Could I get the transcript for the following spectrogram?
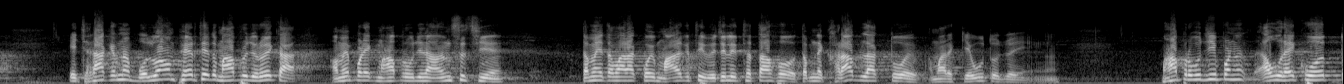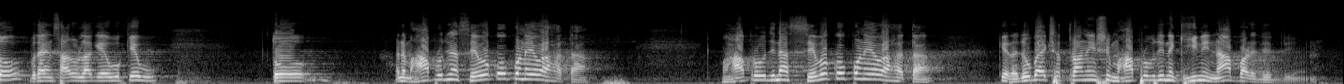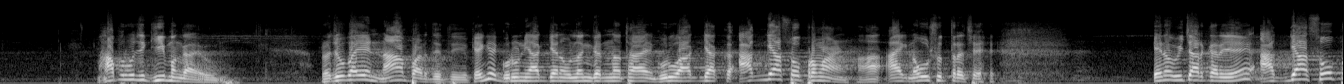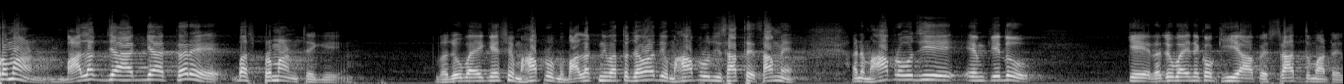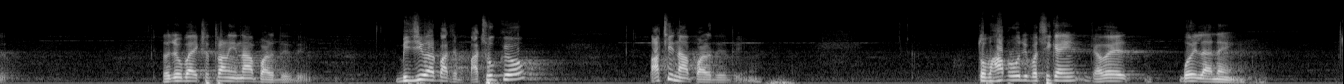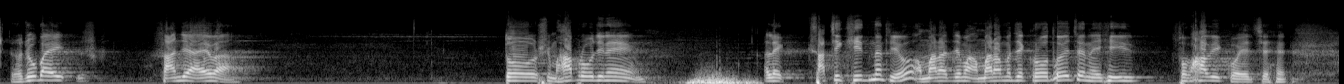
એ જરાક એમના બોલવામાં ફેર થઈ તો મહાપ્રભુજી રોક્યા અમે પણ એક મહાપ્રભુજીના અંશ છીએ. તમે તમારા કોઈ માર્ગથી વિચલિત થતા હો, તમને ખરાબ લાગતું હોય, અમારે કેવું તો જોઈએ? મહાપ્રભુજી પણ આવું રાખ્યું હોત તો બધાને સારું લાગે એવું કેવું. તો અને મહાપ્રભુજીના સેવકો પણ એવા હતા. મહાપ્રભુજીના સેવકો પણ એવા હતા કે રજુબાઈ ક્ષત્રાની શ્રી મહાપ્રભુજીને ઘીની ના પાડી દીધી. મહાપ્રભુજી ઘી મંગાવ્યું. રજુબાઈએ ના પાડી દીધી. કેમ કે ગુરુની આજ્ઞાનું ઉલ્લંઘન ન થાય, ગુરુ આજ્ઞા આજ્ઞા સો પ્રમાણ. હા, આ એક નવું સૂત્ર છે. એનો વિચાર કરીએ આજ્ઞા સો પ્રમાણ. બાલક જે આજ્ઞા કરે, બસ પ્રમાણ થઈ ગઈ. રજુભાઈ કહે છે, મહાપ્રભુ, બાલકની વાત તો જવા દો મહાપ્રભુજી સાથે, સામે. અને મહાપ્રભુજીએ એમ કીધું કે રજુબાઈને કહો ઘી આપે, શ્રાદ્ધ માટે. રજુબાઈ ક્ષત્રાણી ના પાડી દીધી. બીજી વાર પાછું પાછું કયો? પાછી ના પાડી દીધી. તો મહાપ્રભુજી પછી કંઈ હવે બોલ્યા નહીં. રજુબાઈ સાંજે આવ્યા. તો શ્રી મહાપ્રભુજીને, એટલે સાચી ખીજ નથી હો, અમારા જેમાં, અમારામાં જે ક્રોધ હોય છે ને, એ સ્વાભાવિક હોય છે.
